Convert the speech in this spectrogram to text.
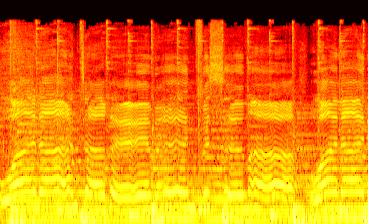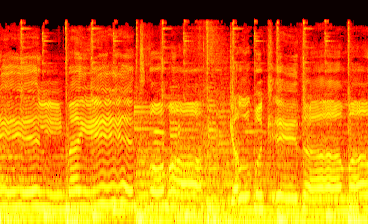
ولا أنت غيم في السماء ولا نيل ميت ظما. قلبك إذا ما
